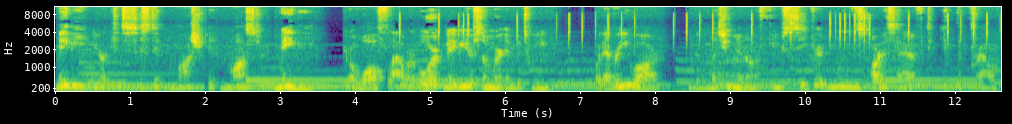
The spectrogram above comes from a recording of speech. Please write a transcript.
Maybe you're a consistent mosh pit monster. Maybe you're a wallflower, or maybe you're somewhere in between. Whatever you are, I'm gonna let you in on a few secret moves artists have to get the crowd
